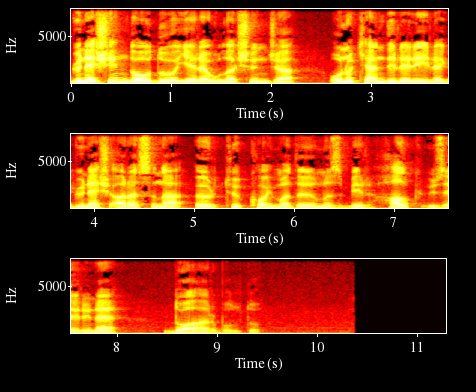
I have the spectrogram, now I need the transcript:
Güneşin doğduğu yere ulaşınca onu kendileriyle güneş arasına örtü koymadığımız bir halk üzerine doğar buldu.''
